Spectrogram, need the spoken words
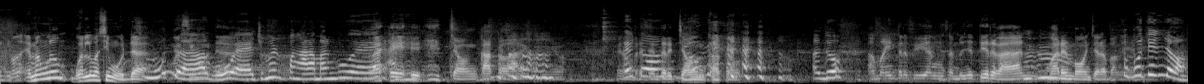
gitu. Emang, emang lu bukan lu masih muda? Muda, Masih gue, cuman pengalaman gue. Hei, congkak lagi. Yang presenter congkak. Aduh, Sama interview yang sambil nyetir kan. Kemarin wawancara Bang sebutin dong.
